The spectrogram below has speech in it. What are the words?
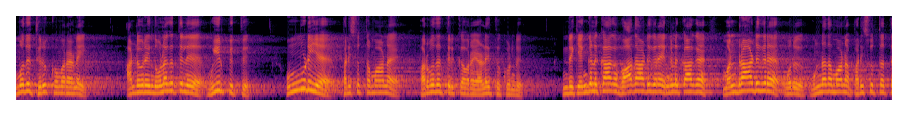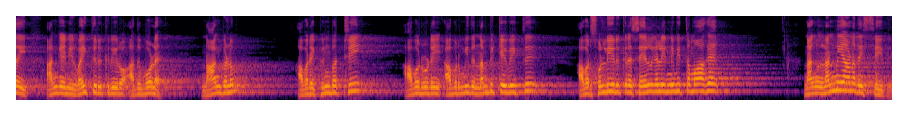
உமது திருக்குமரனை ஆண்டவரை இந்த உலகத்தில் உயிர்ப்பித்து உம்முடைய பரிசுத்தமான பர்வதத்திற்கு அவரை அழைத்து கொண்டு இன்றைக்கு எங்களுக்காக வாதாடுகிற எங்களுக்காக மன்றாடுகிற ஒரு உன்னதமான பரிசுத்தத்தை அங்கே நீர் வைத்திருக்கிறீரோ அதுபோல நாங்களும் அவரை பின்பற்றி அவருடைய அவர் மீது நம்பிக்கை வைத்து அவர் சொல்லியிருக்கிற செயல்களின் நிமித்தமாக நாங்கள் நன்மையானதை செய்து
